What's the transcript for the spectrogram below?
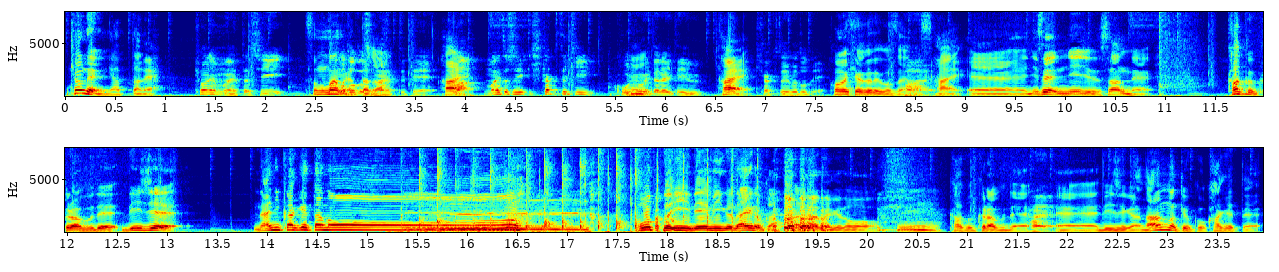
ー去年やったね。去年もやったし、その前もやった一昨年もやかってて、はい。まあ、毎年比較的好評いただいているはい。企画ということで、この企画でございます。は。はい。えー、2023年、各クラブで DJ 何かけたのー？もっといいネーミングないのかって感じなんだけど、うん、各クラブで、えー DJ が何の曲をかけて、はい。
